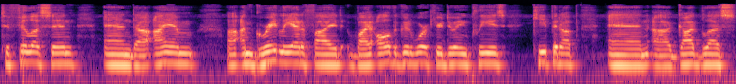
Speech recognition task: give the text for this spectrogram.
to fill us in, and uh, I am uh, I'm greatly edified by all the good work you're doing. Please keep it up, and uh, God bless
